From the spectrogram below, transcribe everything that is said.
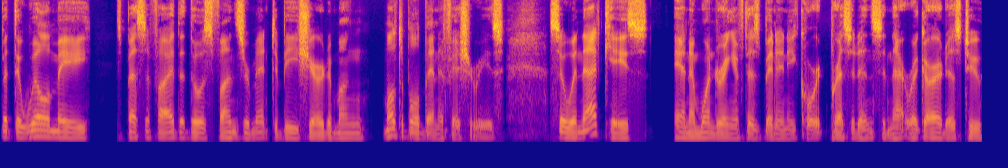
But the will may specify that those funds are meant to be shared among multiple beneficiaries. So in that case, and I'm wondering if there's been any court precedents in that regard as to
